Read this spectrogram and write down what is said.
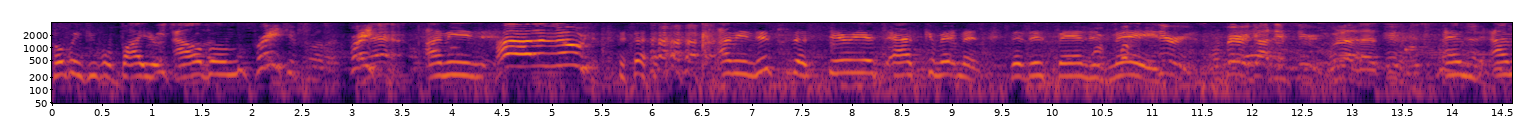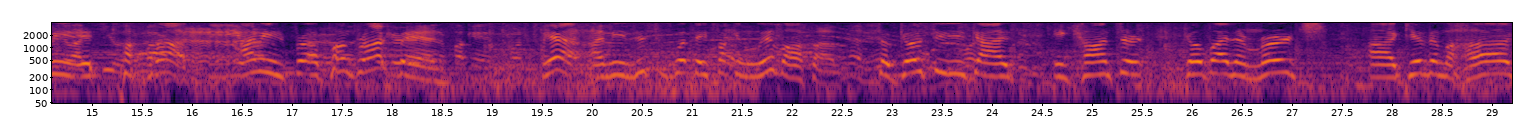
hoping people buy your album. Preach it, brother. Preach it. I mean, Hallelujah. I mean, this is a serious ass commitment that this band has We're fucking made. serious. We're very goddamn serious. we're not that serious. And I mean, it's punk rock. I mean, for a punk rock band. Fucking, you want some Yeah, I mean, this is what they fucking live off of. So go see these guys in concert, go buy their merch, uh, give them a hug,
